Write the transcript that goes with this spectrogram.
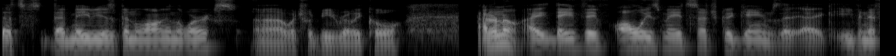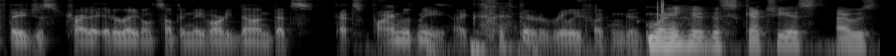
That's that maybe has been long in the works, uh, which would be really cool. I don't know. I they've they've always made such good games that like, even if they just try to iterate on something they've already done, that's that's fine with me. Like they're really fucking good. When I hear the sketchiest, I was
